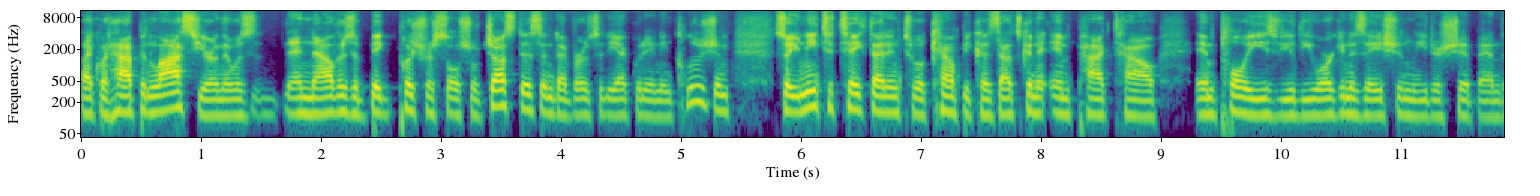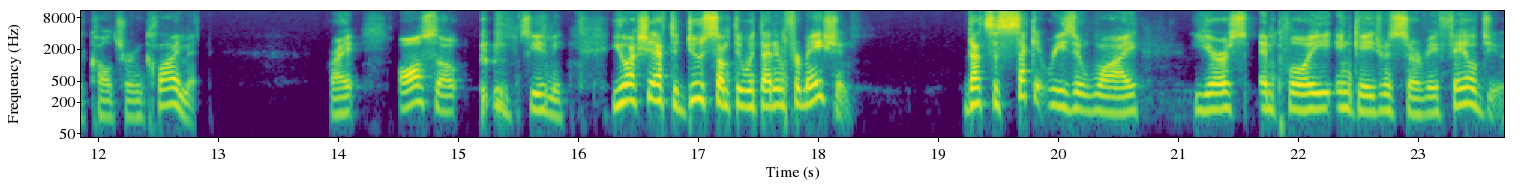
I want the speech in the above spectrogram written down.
like what happened last year and there was and now there's a big push for social justice and diversity equity and inclusion. So you need to take that into account because that's going to impact how employees view the organization leadership and the culture and climate right? Also excuse me you actually have to do something with that information. That's the second reason why your employee engagement survey failed you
